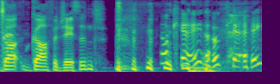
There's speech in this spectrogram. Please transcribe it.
go- goth adjacent. okay, okay.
